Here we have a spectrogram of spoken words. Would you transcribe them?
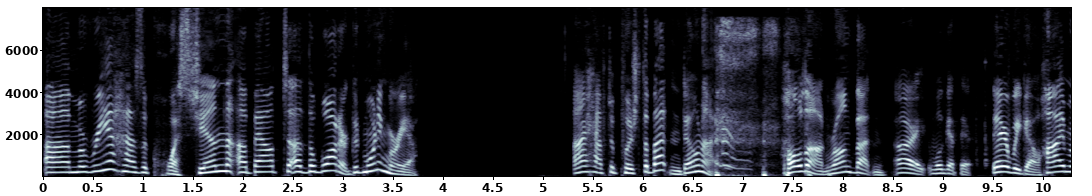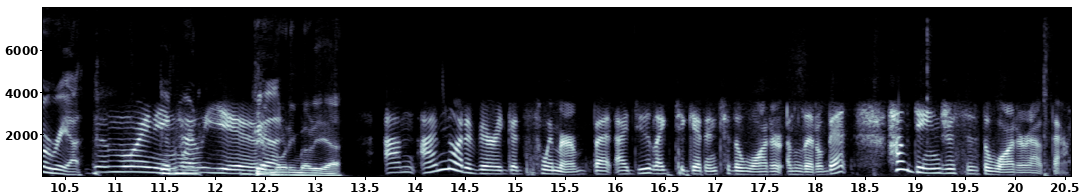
Uh, Maria has a question about uh, the water. Good morning, Maria. I have to push the button, don't I? Hold on, wrong button. All right, we'll get there. There we go. Hi, Maria. Good morning. Good morning. How are you? Good, good morning, Maria. Um, I'm not a very good swimmer, but I do like to get into the water a little bit. How dangerous is the water out there?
